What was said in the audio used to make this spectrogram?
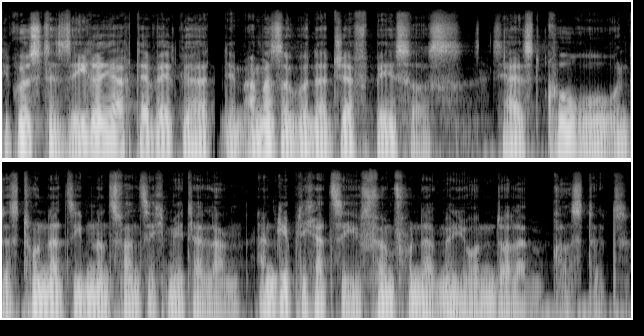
Die größte Segelyacht der Welt gehört dem Amazon-Gründer Jeff Bezos. Sie heißt Koro und ist 127 Meter lang. Angeblich hat sie 500 Millionen Dollar gekostet.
